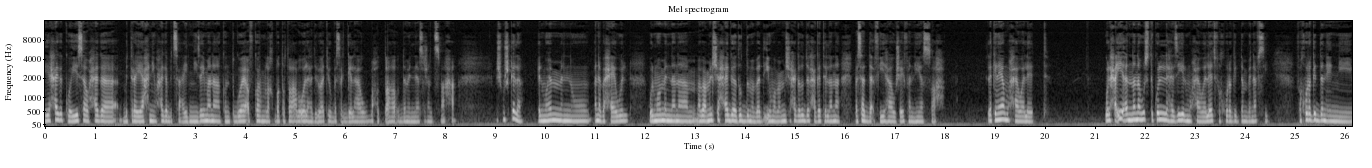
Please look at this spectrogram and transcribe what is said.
هي حاجة كويسة وحاجة بتريحني وحاجة بتساعدني. زي ما أنا كنت جوايا أفكار ملخبطة طالعة بقولها دلوقتي وبسجلها وبحطها قدام الناس عشان تسمعها. مش مشكلة. المهم إنه أنا بحاول والمهم إن أنا ما بعملش حاجة ضد مبادئي وما بعملش حاجة ضد الحاجات اللي أنا بصدق فيها وشايفة إن هي الصح. لكن هي محاولات. والحقيقة إن أنا وسط كل هذه المحاولات فخورة جدا بنفسي. فخورة جدا إني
